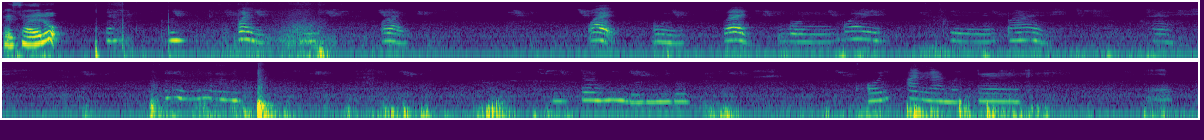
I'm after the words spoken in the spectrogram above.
ไป ใส่ลูก ไปไปไปไปไปไปไปโอ๊ยอะไรมาแกป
